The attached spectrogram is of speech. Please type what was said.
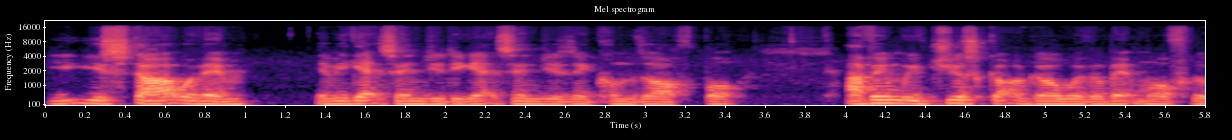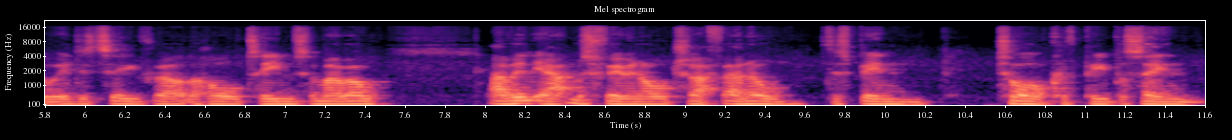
you, you start with him. If he gets injured, he gets injured and he comes off. But I think we've just got to go with a bit more fluidity throughout the whole team tomorrow. I think the atmosphere in Old Trafford. I know there's been talk of people saying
